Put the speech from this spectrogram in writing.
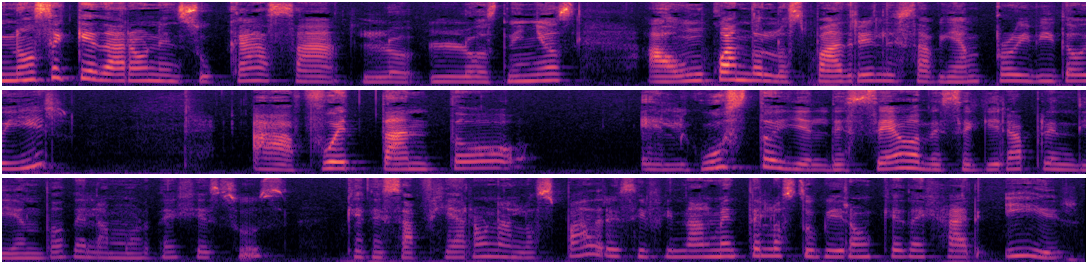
no se quedaron en su casa los niños, aun cuando los padres les habían prohibido ir. Ah, fue tanto el gusto y el deseo de seguir aprendiendo del amor de Jesús que desafiaron a los padres y finalmente los tuvieron que dejar ir.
